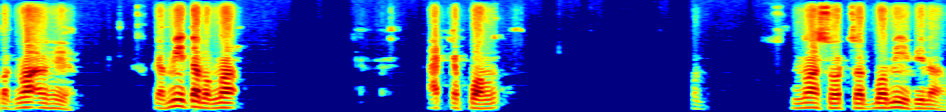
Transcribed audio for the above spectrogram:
บักเงาะเออก็มีแต่บักเงาะอัดกระป๋องเงาะสดสดบ่มีพี่น้อง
